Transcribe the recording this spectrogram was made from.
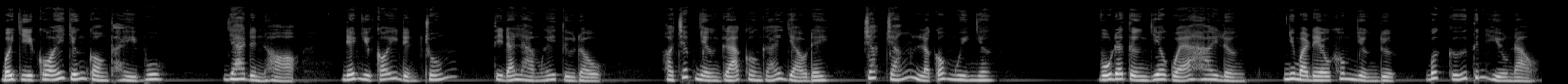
Bởi vì cô ấy vẫn còn thầy vua, Gia đình họ, Nếu như có ý định trốn thì đã làm ngay từ đầu. Họ chấp nhận gã con gái vào đây, Chắc chắn là có nguyên nhân. Vũ đã từng gieo quẻ hai lần, Nhưng mà đều không nhận được Bất cứ tín hiệu nào.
